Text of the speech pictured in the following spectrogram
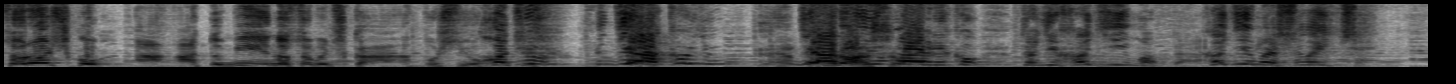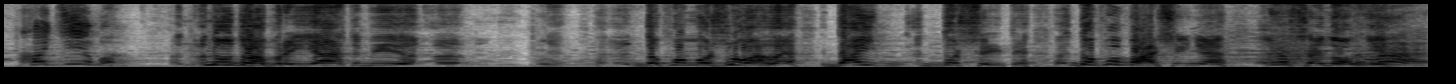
сорочку, а, а тобі носовичка пошью. Хочеш? Дякую, Е, дякую, прошу. Марику. Тоді ходімо, ходімо швидше, ходімо. Ну добре, я тобі е, е, допоможу, але дай дошити. До побачення, е, шановні. А,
